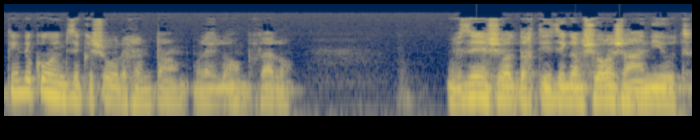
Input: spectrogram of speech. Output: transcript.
תבדקו אם זה קשור אליכם פעם, אולי לא, בכלל לא. וזה שואל תחתית, זה גם שורש העניות.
